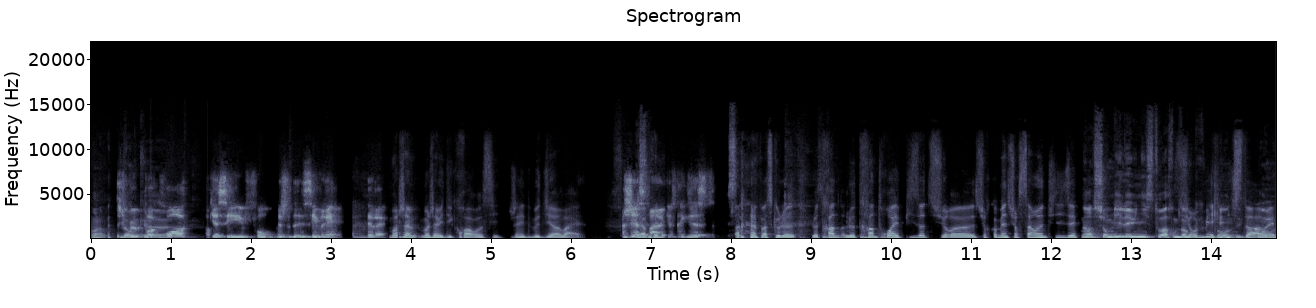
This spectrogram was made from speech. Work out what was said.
Voilà. je Donc, peux pas euh, croire que c'est faux. Je- C'est vrai. C'est vrai. Moi, j'ai moi, envie d'y croire aussi. Envie de me dire, ouais, J'espère après- que ça existe. Parce que le, le, 30 le 33 épisodes sur, euh, sur combien? Sur 101, tu disais? Non, sur mille et une histoires. Donc, Sur mille et une histoires, ouais.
